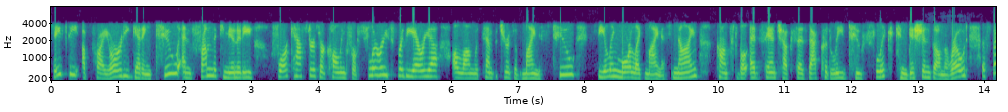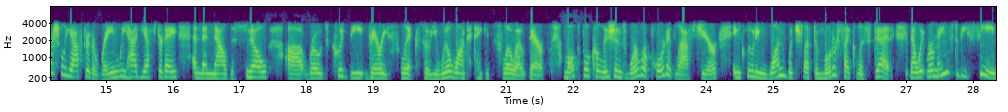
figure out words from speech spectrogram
safety a priority getting to and from the community Forecasters are calling for flurries for the area, along with temperatures of minus two, feeling more like minus nine. Constable Ed Sanchuk says that could lead to slick conditions on the road, especially after the rain we had yesterday, and then now the snow. Uh, roads could be very slick, so you will want to take it slow out there. Multiple collisions were reported last year, including one which left a motorcyclist dead. Now, it remains to be seen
